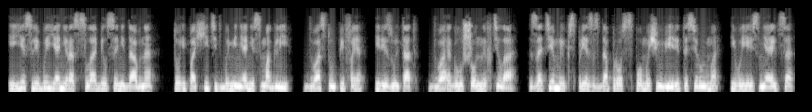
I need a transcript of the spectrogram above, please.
И если бы я не расслабился недавно, то и похитить бы меня не смогли. Два ступифая, и результат – два оглушенных тела. Затем экспресс-допрос с помощью веритасирума, и выясняется,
